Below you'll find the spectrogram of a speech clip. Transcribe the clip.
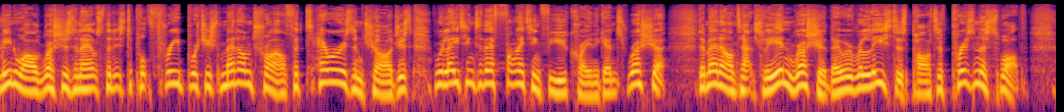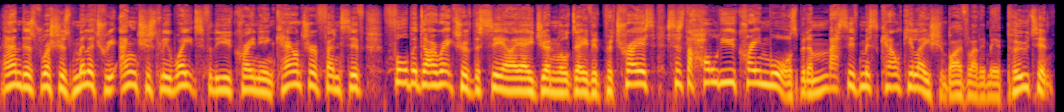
Meanwhile, Russia's announced that it's to put three British men on trial for terrorism charges relating to their fighting for Ukraine against Russia. The men aren't actually in Russia, they were released as part of prisoner swap. And as Russia's military anxiously waits for the Ukrainian counteroffensive, former director of the CIA General David Petraeus says the whole Ukraine war's been a massive miscalculation by Vladimir Putin.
